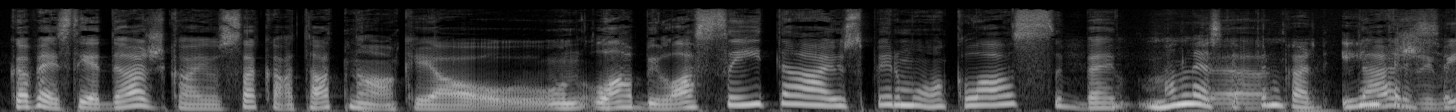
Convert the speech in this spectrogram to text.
Kāpēc tie daži, kā jūs sakāt, atnāk jau un labi lasītāji uz pirmo klasi? Bet, Man liekas, ka pirmkārt interese,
